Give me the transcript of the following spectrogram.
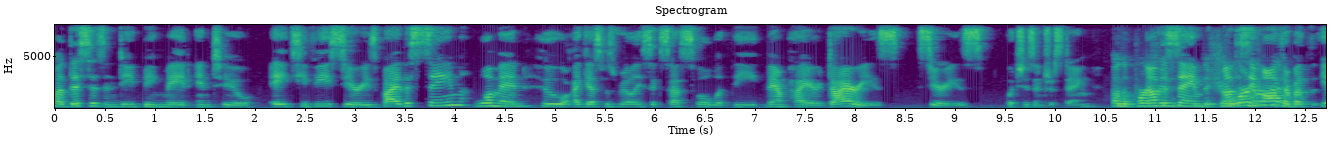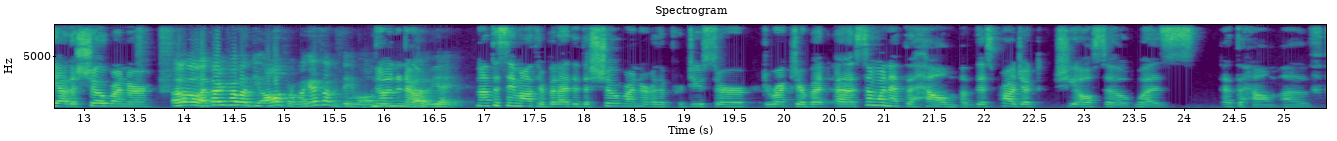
But this is indeed being made into a TV series by the same woman who I guess was really successful with the Vampire Diaries series, which is interesting. Oh, the person, Not the same, the not the same author, but yeah, the showrunner. Oh, I thought you were talking about the author. I'm like, that's not the same author. No, no, no. Oh, yeah, yeah. Not the same author, but either the showrunner or the producer, director, but uh, someone at the helm of this project. She also was at the helm of,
